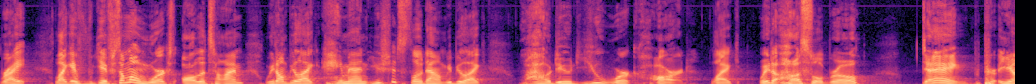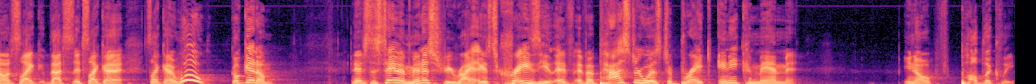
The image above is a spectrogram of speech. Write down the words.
right? Like if, if someone works all the time, we don't be like, hey man, you should slow down. We'd be like, wow, dude, you work hard. Like, way to hustle, bro. Dang. You know, it's like that's it's like a it's like a woo, go get them. And it's the same in ministry, right? It's crazy. If, if a pastor was to break any commandment, you know, publicly,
